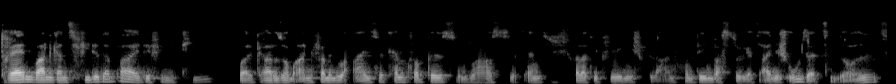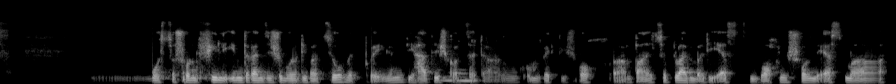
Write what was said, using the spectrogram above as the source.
Tränen waren ganz viele dabei, definitiv, weil gerade so am Anfang, wenn du Einzelkämpfer bist und du hast letztendlich relativ wenig Plan von dem, was du jetzt eigentlich umsetzen sollst, musst du schon viel intrinsische Motivation mitbringen. Die hatte ich mhm. Gott sei Dank, um wirklich auch am Ball zu bleiben, weil die ersten Wochen schon erstmal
